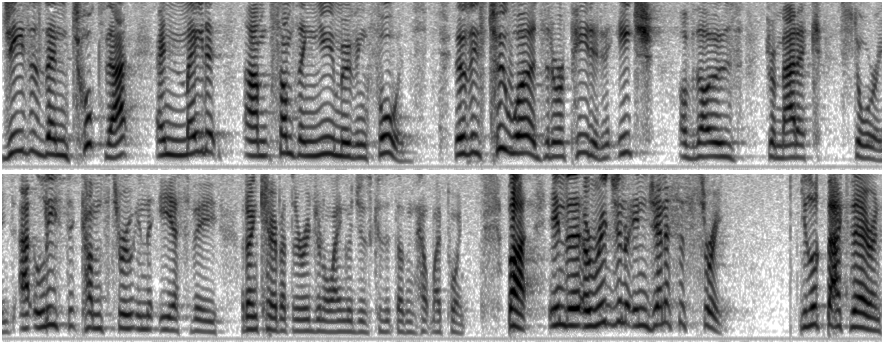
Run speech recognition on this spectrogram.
Jesus then took that and made it um, something new moving forwards. There are these two words that are repeated in each of those dramatic stories. At least it comes through in the ESV. I don't care about the original languages because it doesn't help my point. But in the original, in Genesis 3, you look back there, and,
